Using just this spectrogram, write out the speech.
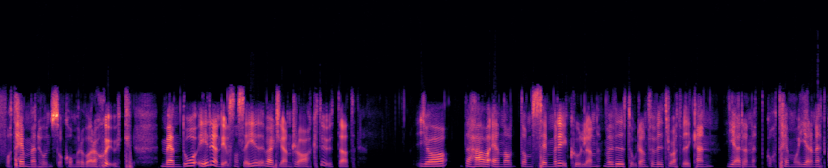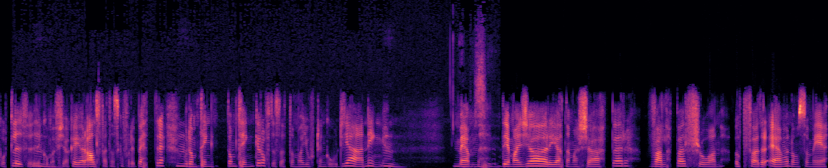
fått hem en hund som kommer att vara sjuk. Men då är det en del som säger verkligen rakt ut att ja, det här var en av de sämre i kullen, men vi tog den för vi tror att vi kan ge den ett gott hem och ge den ett gott liv för mm. vi kommer försöka göra allt för att den ska få det bättre. Mm. Och de, tänk, de tänker oftast att de har gjort en god gärning. Mm. Men ja, det man gör är att när man köper valpar från uppfödare, även de som är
